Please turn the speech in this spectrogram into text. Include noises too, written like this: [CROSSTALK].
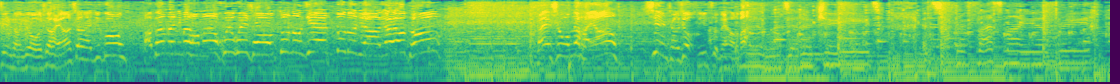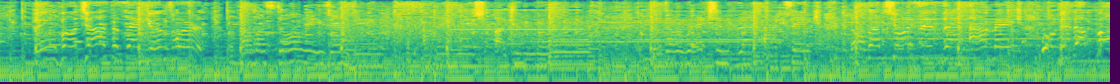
现场秀，我是海洋上海鞠躬。好朋友们，你们好吗？挥挥手，动动肩，跺跺脚，摇摇头。开始我们的海洋现场秀，你准备好了吗？？Choices that I make will never fall.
